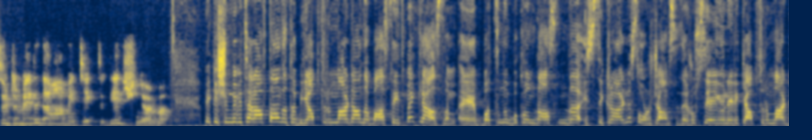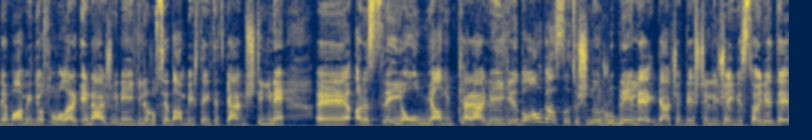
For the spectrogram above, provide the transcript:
sürdürmeye de devam edecektir diye düşünüyorum ben. Peki şimdi bir taraftan da tabii yaptırımlardan da bahsetmek lazım. Ee, Batı'nın bu konuda aslında istikrarını soracağım size. Rusya'ya yönelik yaptırımlar devam ediyor. Son olarak enerjiyle ilgili Rusya'dan bir tehdit gelmişti. Yine e, arası iyi olmayan ülkelerle ilgili doğal gaz satışının rubleyle gerçekleştirileceğini söyledi.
